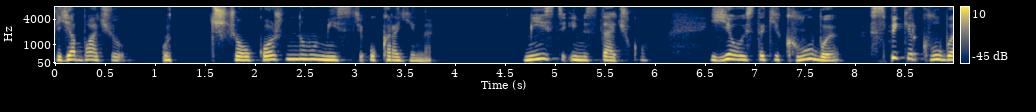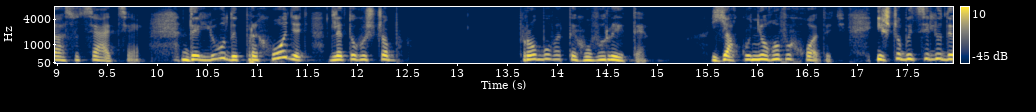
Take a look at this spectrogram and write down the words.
Я бачу, от, що у кожному місті України, місті і містечку є ось такі клуби, спікер-клуби асоціації, де люди приходять для того, щоб пробувати говорити, як у нього виходить, і щоб ці люди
